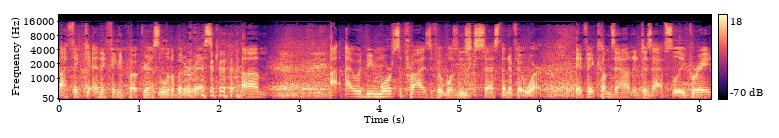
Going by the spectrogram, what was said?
I think anything in poker has a little bit of risk. um, I, I would be more surprised if it wasn't a success than if it were. If it comes out and it does absolutely great,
